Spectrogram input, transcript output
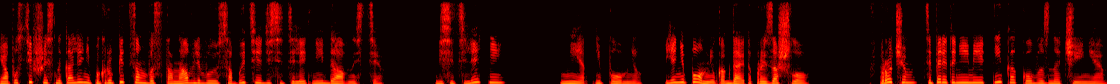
и, опустившись на колени, по крупицам восстанавливаю события десятилетней давности. Десятилетний? Нет, не помню. Я не помню, когда это произошло. Впрочем, теперь это не имеет никакого значения.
